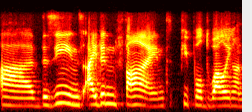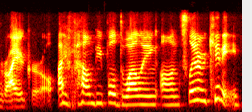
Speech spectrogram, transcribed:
uh, the zines, I didn't find people dwelling on Riot Grrrl. I found people dwelling on Sleater-Kinney.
